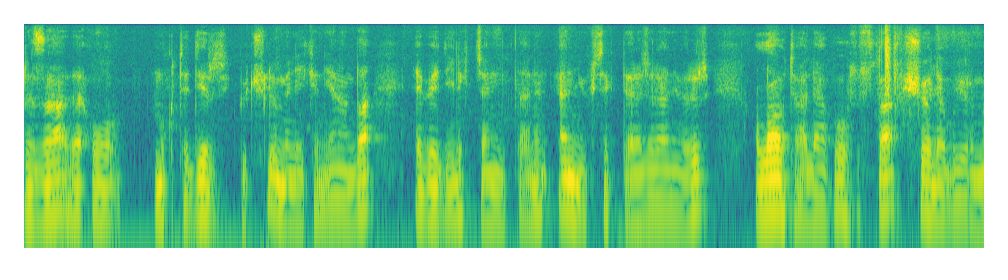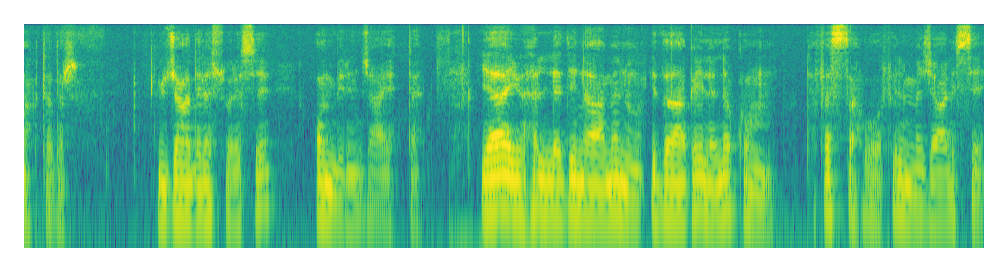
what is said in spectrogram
rıza ve o muktedir, güçlü melikin yanında ebedilik cennetlerinin en yüksek derecelerini verir. Allahu Teala bu hususta şöyle buyurmaktadır. Mücadele suresi 11. ayette. Ya eyyühellezine amenu izâ gîle lekum tefessahu fil mecalisi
